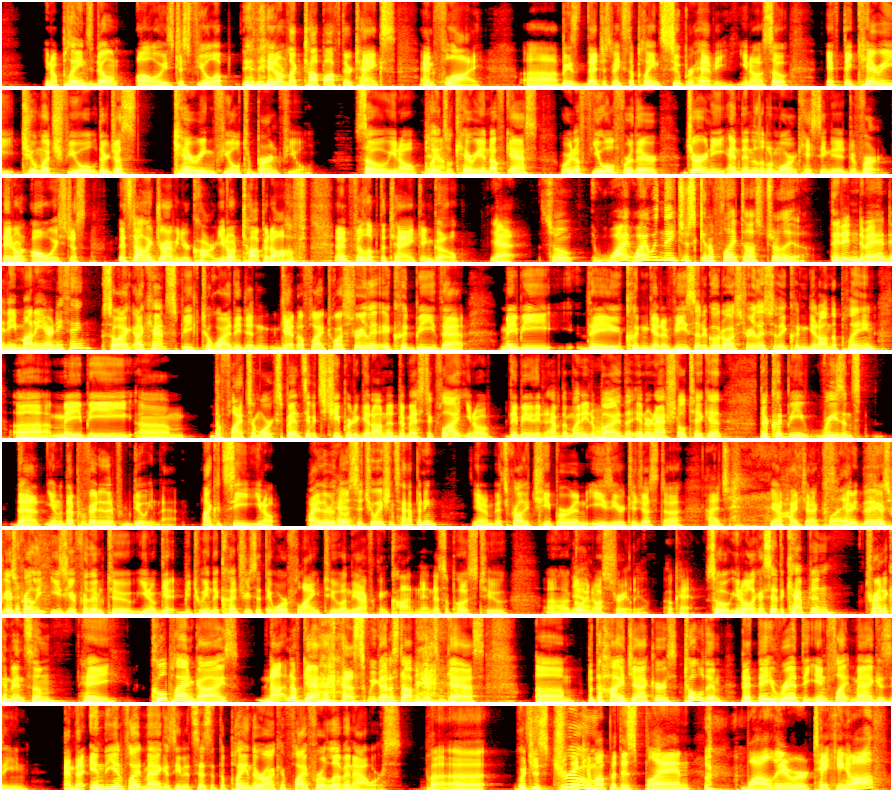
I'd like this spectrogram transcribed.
you know, planes don't always just fuel up. They don't like top off their tanks and fly uh, because that just makes the plane super heavy, you know. So if they carry too much fuel, they're just carrying fuel to burn fuel. So, you know, planes Yeah. will carry enough gas or enough fuel for their journey and then a little more in case they need to divert. They don't always just, it's not like driving your car. You don't top it off and fill up the tank and go. Yeah. So why why wouldn't they just get a flight to Australia? They didn't demand any money or anything? So I, I can't speak to why they didn't get a flight to Australia. It could be that maybe they couldn't get a visa to go to Australia, so they couldn't get on the plane. Uh, maybe um, the flights are more expensive. It's cheaper to get on a domestic flight. You know, they maybe they didn't have the money to buy the international ticket. There could be reasons that you know that prevented them from doing that. I could see you know either of those situations happening. You know, it's probably cheaper and easier to just uh, Hijack. yeah, hijack. plane. I mean, it's, it's probably easier for them to, you know, get between the countries that they were flying to on the African continent as opposed to uh, going Yeah. to Australia. Okay. So, you know, like I said, the captain trying to convince them, hey, cool plan, guys. Not enough gas. we got to stop and get some gas. Um, but the hijackers told him that they read the in-flight magazine and that in the in-flight magazine it says that the plane they're on can fly for 11 hours, uh which is did true. they come up with this plan while they were taking off?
